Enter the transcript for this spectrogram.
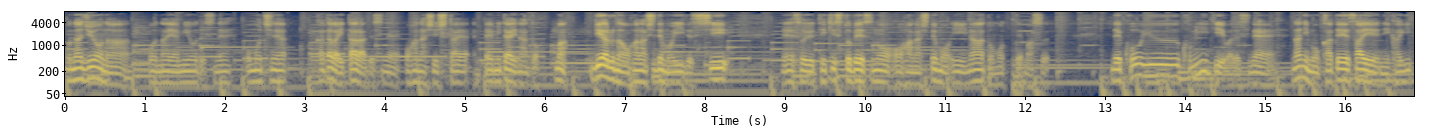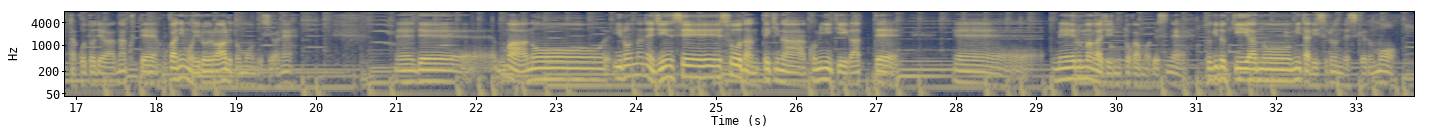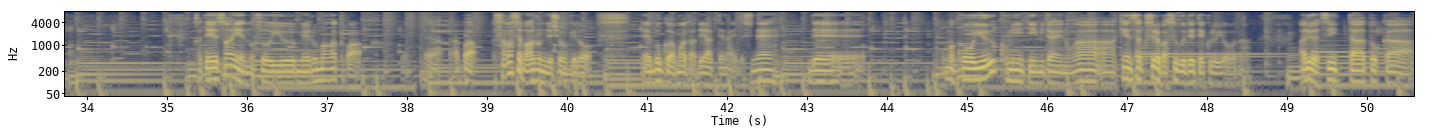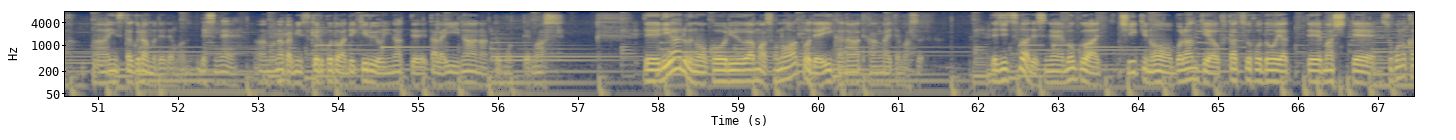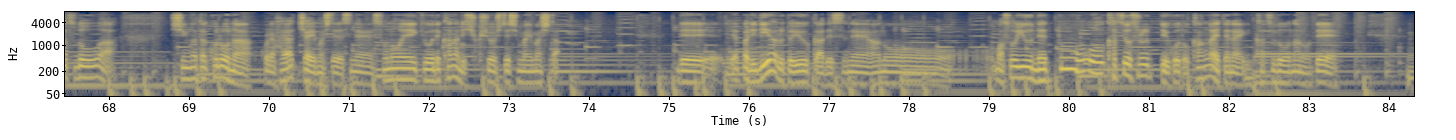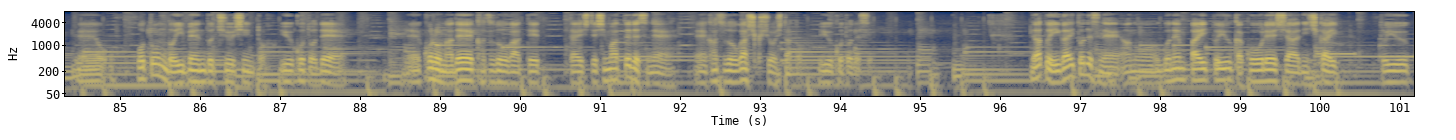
同じようなお悩みをですねお持ちの方がいたらですねお話ししてみたいなと。まあリアルなお話でもいいですし、ね、そういうテキストベースのお話でもいいなと思ってます。でこういうコミュニティはですね何も家庭菜園に限ったことではなくて他にもいろいろあると思うんですよね。で、まあ、あの、いろんなね、人生相談的なコミュニティがあって、えー、メールマガジンとかもですね、時々、あの、見たりするんですけども、家庭菜園のそういうメルマガとか、やっぱ探せばあるんでしょうけど、えー、僕はまだ出会ってないですね。で、まあ、こういうコミュニティみたいのが検索すればすぐ出てくるような、あるいはツイッターとか、あインスタグラムででもですね、あの、なんか見つけることができるようになってたらいいなぁなんて思ってます。で、リアルの交流はまあその後でいいかなって考えてます。で、実はですね、僕は地域のボランティアを2つほどやってまして、そこの活動は新型コロナ、これ流行っちゃいましてですね、その影響でかなり縮小してしまいました。で、やっぱりリアルというかですね、あのまあ、そういうネットを活用するっていうことを考えてない活動なので、えー、ほとんどイベント中心ということで、えー、コロナで活動が撤退してしまってですね、えー、活動が縮小したということです。であと意外とですね、あのご年配というか高齢者に近いという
